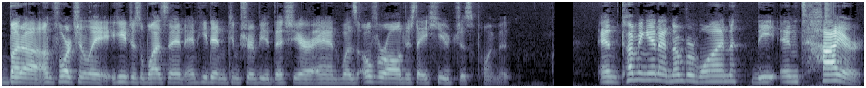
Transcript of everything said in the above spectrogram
But uh, unfortunately, he just wasn't, and he didn't contribute this year, and was overall just a huge disappointment. And coming in at number one, the entire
